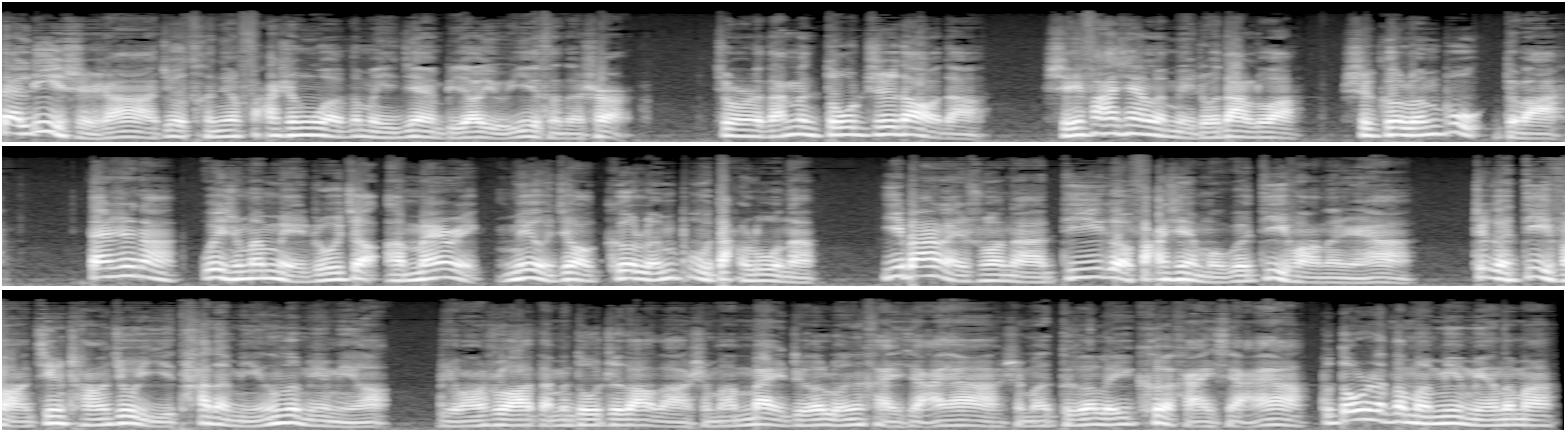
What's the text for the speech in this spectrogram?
在历史上啊，就曾经发生过这么一件比较有意思的事儿，就是咱们都知道的，谁发现了美洲大陆啊？是哥伦布，对吧？但是呢，为什么美洲叫 America 没有叫哥伦布大陆呢？一般来说呢，第一个发现某个地方的人啊，这个地方经常就以他的名字命名。比方说，咱们都知道的什么麦哲伦海峡呀，什么德雷克海峡呀，不都是这么命名的吗？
